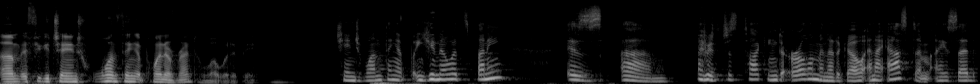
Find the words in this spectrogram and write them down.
Um, if you could change one thing at point of rental, what would it be? change one thing up. You know what's funny is um, I was just talking to Earl a minute ago, and I asked him. I said,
